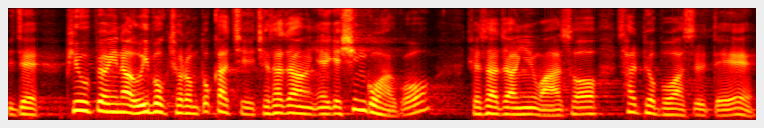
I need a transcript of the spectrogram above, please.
이제 피부병이나 의복처럼 똑같이 제사장에게 신고하고 제사장이 와서 살펴보았을 때에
